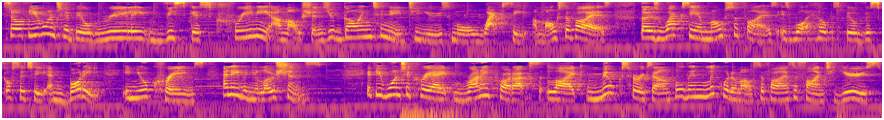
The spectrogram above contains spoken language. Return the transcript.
So if you want to build really viscous, creamy emulsions, you're going to need to use more waxy emulsifiers. Those waxy emulsifiers is what helps build viscosity and body in your creams and even your lotions. If you want to create runny products like milks, for example, then liquid emulsifiers are fine to use.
